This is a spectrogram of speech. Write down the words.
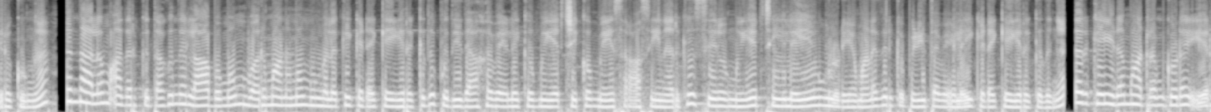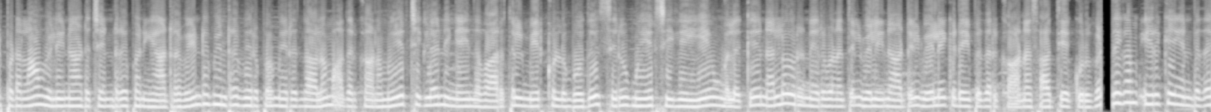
இருக்குங்க. இருந்தாலும் அதற்கு தகுந்த லாபமும் வருமானமும் உங்களுக்கு கிடைக்க இருக்குது. புதிதாக வேலைக்கு முயற்சிக்கும் மேசராசியினருக்கு சிறு முயற்சியிலேயே உங்களுடைய மனதிற்கு பிடித்த வேலை கிடைக்க இருக்குதுங்க. அதற்கு இடமாற்றம் கூட ஏற்படலாம். வெளிநாடு சென்று பணியாற்ற வேண்டும். வேண்டும் என்ற விருப்பம் இருந்தாலும் அதற்கான முயற்சிகளை நீங்கள் இந்த வாரத்தில் மேற்கொள்ளும் போது சிறு முயற்சியிலேயே உங்களுக்கு நல்ல ஒரு நிறுவனத்தில் வெளிநாட்டில் வேலை கிடைப்பதற்கான சாத்தியக்கூறுகள் அதிகம் இருக்கு என்பதை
